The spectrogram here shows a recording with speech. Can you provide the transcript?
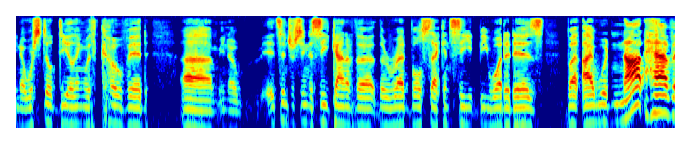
You know, we're still dealing with COVID. Um, you know, it's interesting to see kind of the the Red Bull second seat be what it is. But I would not have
